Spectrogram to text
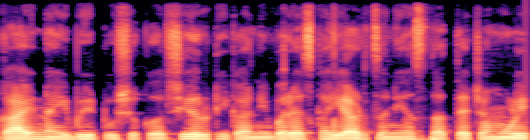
गाय नाही भेटू शकत. शेअर ठिकाणी बऱ्याच काही अडचणी असतात. त्याच्यामुळे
